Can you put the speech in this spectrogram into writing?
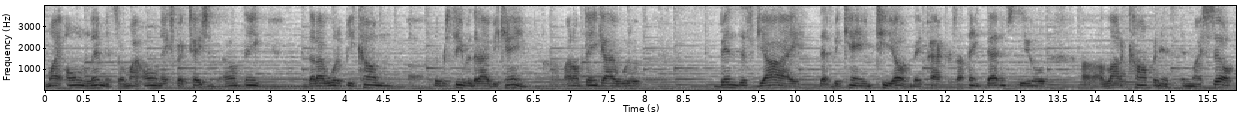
my own limits or my own expectations. I don't think that I would have become uh, the receiver that I became. Um, I don't think I would have been this guy that became T.O. Bay Packers. I think that instilled uh, a lot of confidence in myself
